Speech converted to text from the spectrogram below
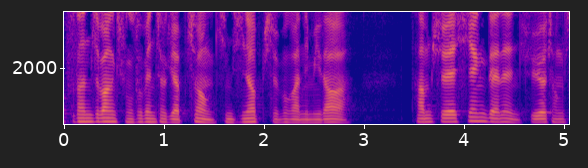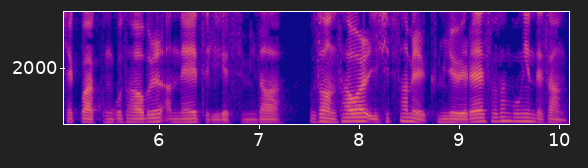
부산지방 중소벤처기업청 김진엽 주무관입니다. 다음 주에 시행되는 주요 정책과 공고 사업을 안내해 드리겠습니다. 우선 4월 23일 금요일에 소상공인 대상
